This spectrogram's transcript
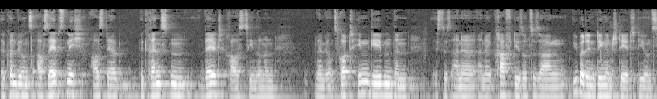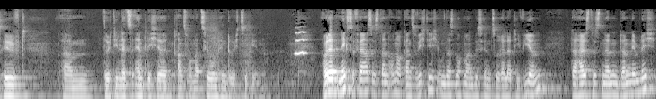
äh, können wir uns auch selbst nicht aus der begrenzten Welt rausziehen, sondern wenn wir uns Gott hingeben, dann ist es eine, eine Kraft, die sozusagen über den Dingen steht, die uns hilft, ähm, durch die letztendliche Transformation hindurchzugehen. Aber der nächste Vers ist dann auch noch ganz wichtig, um das nochmal ein bisschen zu relativieren. Da heißt es dann, dann nämlich,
